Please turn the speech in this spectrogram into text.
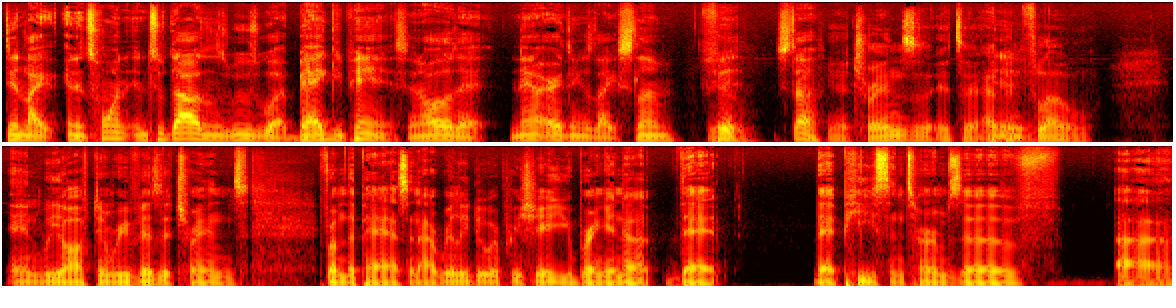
Then like in the twenty in two thousands, we was what baggy pants and all of that. Now everything is like slim fit Yeah. stuff. Yeah, trends. It's an ebb and flow, and we often revisit trends from the past. And I really do appreciate you bringing up that that piece in terms of uh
